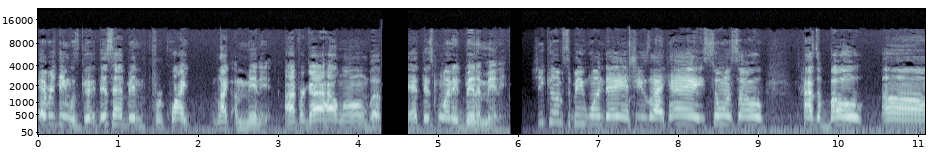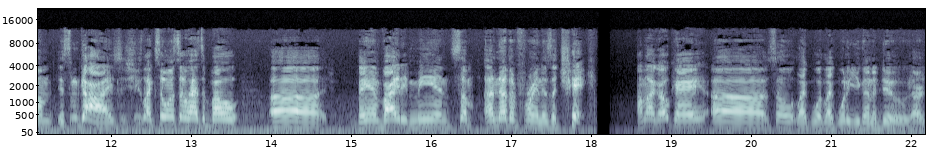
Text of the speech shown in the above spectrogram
everything was good. This had been for quite like a minute. I forgot how long, but at this point, it'd been a minute. She comes to me one day and she's like, "Hey, so and so has a boat. Um, it's some guys. She's like, so and so has a boat. Uh, they invited me and some another friend is a chick. I'm like, okay. Uh, so like, what, like, what are you gonna do? Are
